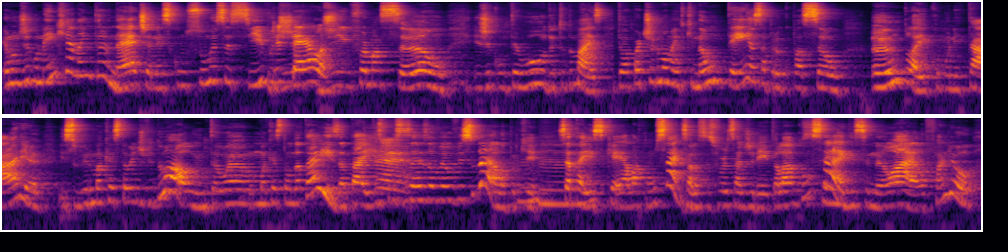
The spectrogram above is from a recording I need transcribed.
Eu não digo nem que é na internet, é nesse consumo excessivo de, de, tela. de informação e de conteúdo e tudo mais. Então, a partir do momento que não tem essa preocupação ampla e comunitária, isso vira uma questão individual. Então é uma questão da Thaís. A Thaís É. precisa resolver o vício dela, porque Uhum. se a Thaís quer, ela consegue. Se ela se esforçar direito, ela consegue. Senão, ah, ela falhou.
